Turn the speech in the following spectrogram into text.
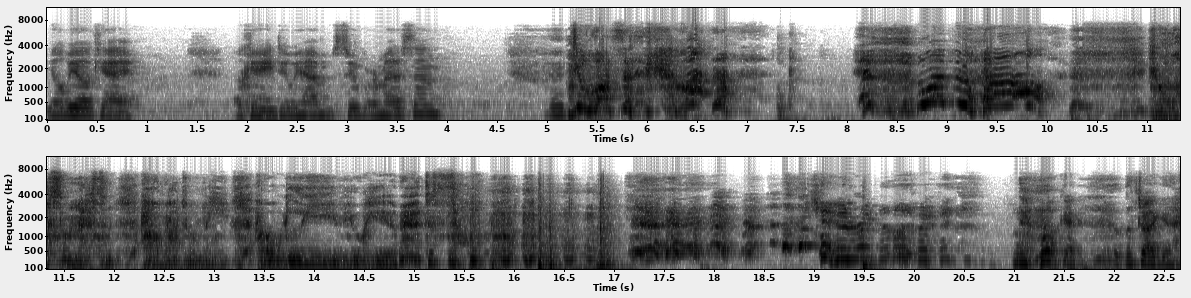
You'll be okay. Okay, do we have soup or medicine? You want some? What the? What the hell? You want some medicine? How about you leave? I will leave you here to some? I can't even read Okay, let's try again.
